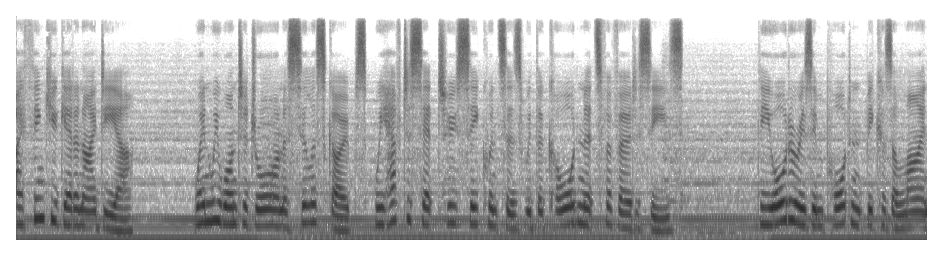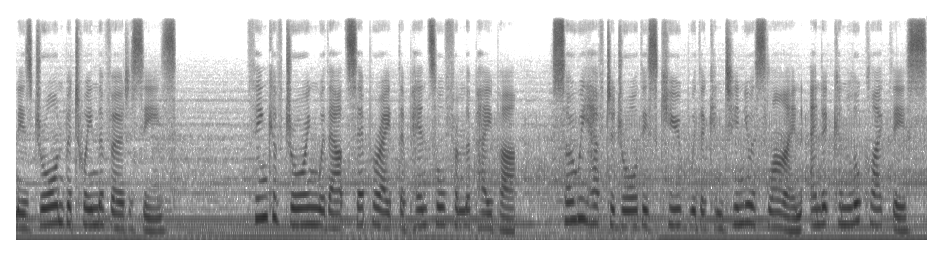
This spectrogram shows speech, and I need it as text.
I think you get an idea. When we want to draw on oscilloscopes, we have to set two sequences with the coordinates for vertices. The order is important because a line is drawn between the vertices. Think of drawing without separate the pencil from the paper. So we have to draw this cube with a continuous line, and it can look like this.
